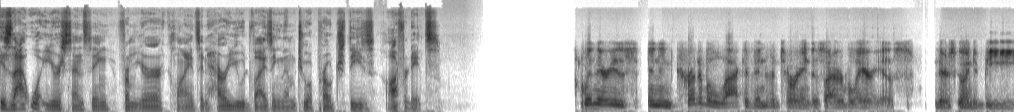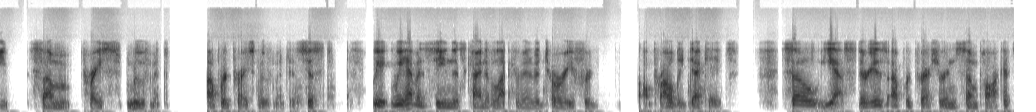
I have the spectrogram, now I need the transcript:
is that what you're sensing from your clients and how are you advising them to approach these offer dates when there is an incredible lack of inventory in desirable areas there's going to be some price movement, upward price movement. It's just we we haven't seen this kind of lack of inventory for oh, probably decades. So yes, there is upward pressure in some pockets,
